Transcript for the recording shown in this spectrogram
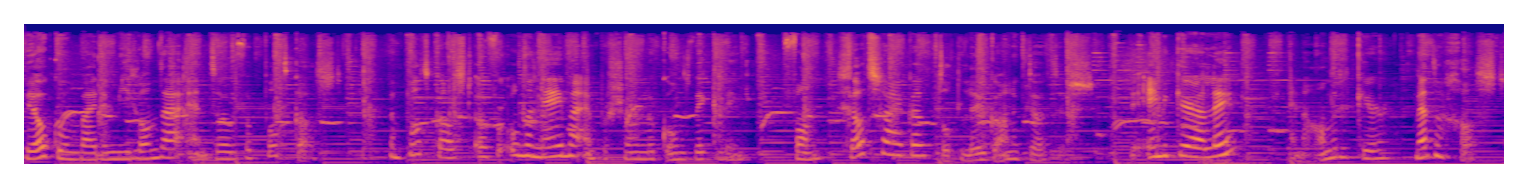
Welkom bij de Miranda en Tove podcast. Een podcast over ondernemen en persoonlijke ontwikkeling. Van geldzaken tot leuke anekdotes. De ene keer alleen en de andere keer met een gast.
